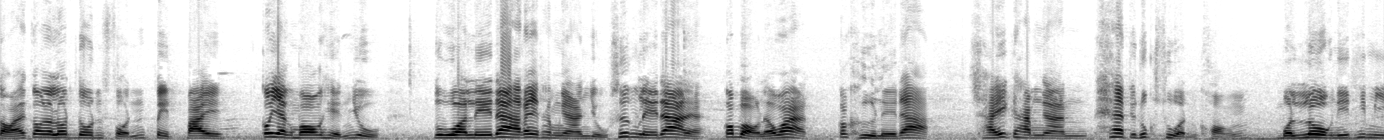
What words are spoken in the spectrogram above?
ต่อให้กล้องหน้ารถโดนฝนปิดไป ก็ยังมองเห็นอยู่ ตัวเรดาร์ก็ยังทำงานอยู่ ซึ่งเรดาร์เนี่ย ก็บอกแล้วว่า ก็คือเรดาร์ใช้การทำงานแทบจะทุกส่วนของบนโลกนี้ที่มี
